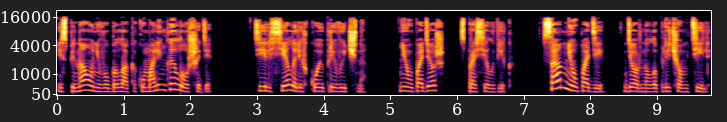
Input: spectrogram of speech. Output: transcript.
и спина у него была, как у маленькой лошади. Тиль села легко и привычно. «Не упадешь? спросил Вик. «Сам не упади», — дернула плечом Тиль.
